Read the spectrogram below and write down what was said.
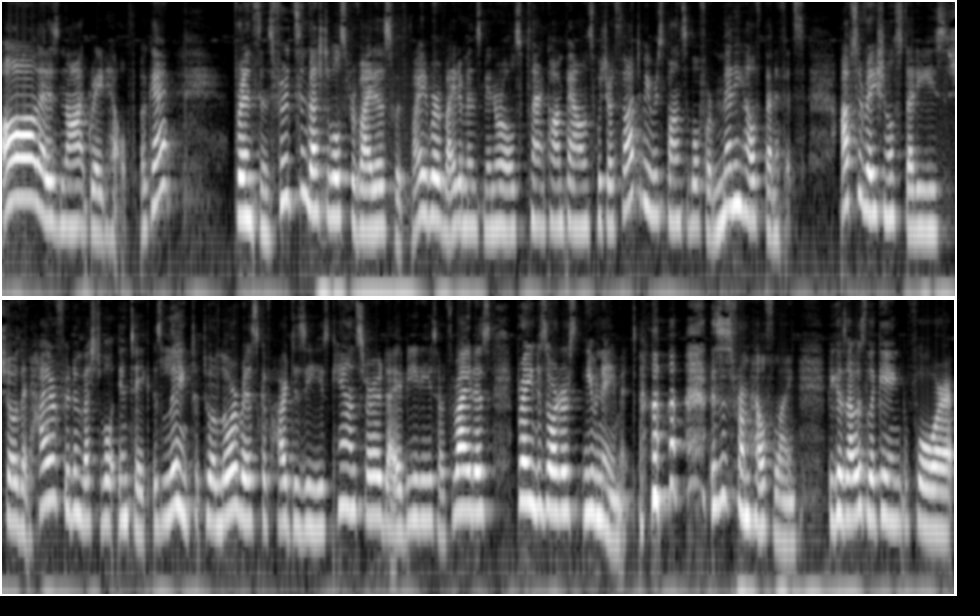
all that is not great health, okay? For instance, fruits and vegetables provide us with fiber, vitamins, minerals, plant compounds, which are thought to be responsible for many health benefits. Observational studies show that higher fruit and vegetable intake is linked to a lower risk of heart disease, cancer, diabetes, arthritis, brain disorders, you name it. this is from Healthline because I was looking for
